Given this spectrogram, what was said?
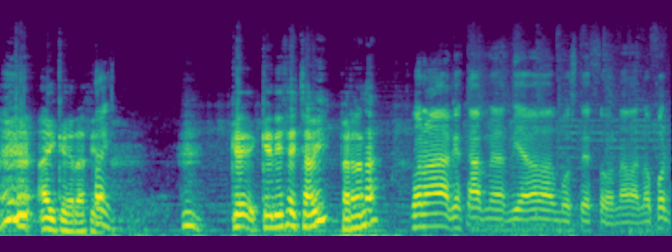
Ay, qué gracia. Ay. ¿Qué, qué dice Xavi? Perdona. No, nada, que está, me, me ha dado un bostezo, nada, no, por-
